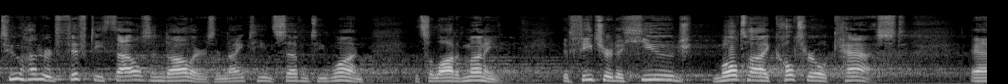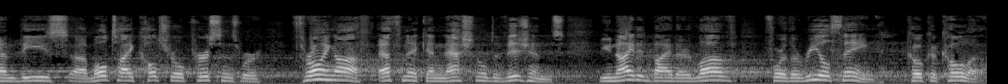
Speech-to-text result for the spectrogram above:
$250,000 in 1971. That's a lot of money. It featured a huge multicultural cast, and these uh, multicultural persons were throwing off ethnic and national divisions, united by their love for the real thing, Coca Cola.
